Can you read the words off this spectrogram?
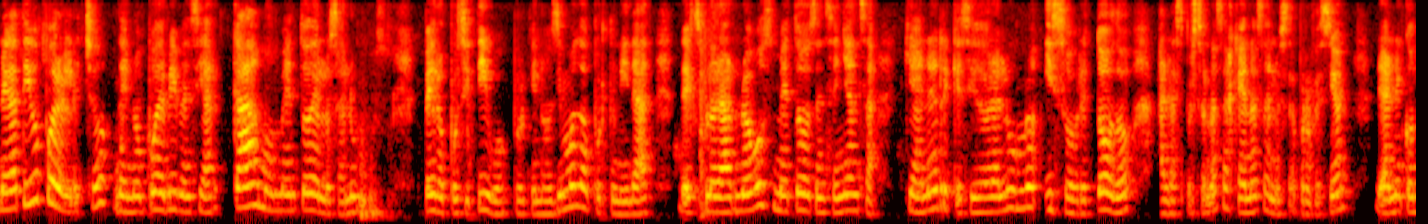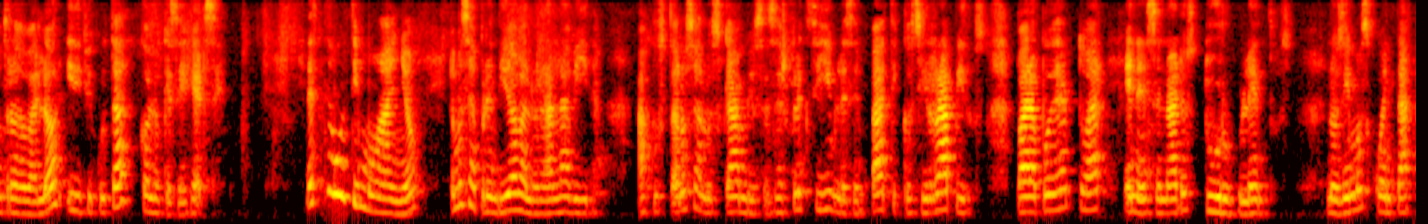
Negativo por el hecho de no poder vivenciar cada momento de los alumnos, pero positivo porque nos dimos la oportunidad de explorar nuevos métodos de enseñanza que han enriquecido al alumno y sobre todo a las personas ajenas a nuestra profesión le han encontrado valor y dificultad con lo que se ejerce. En este último año hemos aprendido a valorar la vida, ajustarnos a los cambios, a ser flexibles, empáticos y rápidos para poder actuar en escenarios turbulentos nos dimos cuenta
